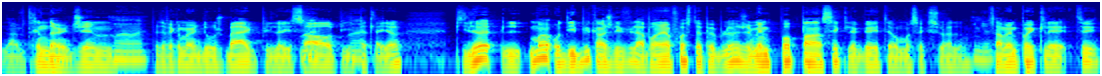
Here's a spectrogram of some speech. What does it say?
dans la vitrine d'un gym. Ouais, ouais. Puis il fait comme un douchebag, puis là il sort, Ouais, puis il pète la gueule. Puis là, moi au début, quand je l'ai vu la première fois, cette pub-là, j'ai même pas pensé que le gars était homosexuel. Ok. Ça a même pas éclairé, tu sais.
